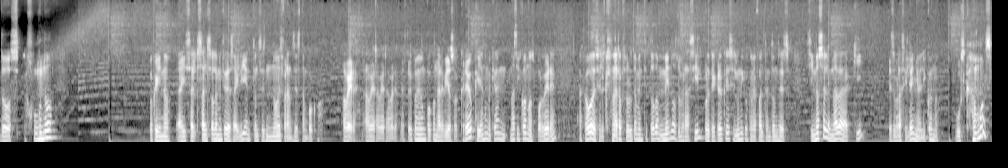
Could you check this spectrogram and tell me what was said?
2, 1. Ok, no, ahí sale solamente Desailly, entonces no es francés tampoco. A ver, a ver, a ver, a ver, me estoy poniendo un poco nervioso. Creo que ya no me quedan más iconos por ver, ¿eh? Acabo de seleccionar absolutamente todo, menos Brasil, porque creo que es el único que me falta. Entonces, si no sale nada aquí, es brasileño el icono. ¿Buscamos?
